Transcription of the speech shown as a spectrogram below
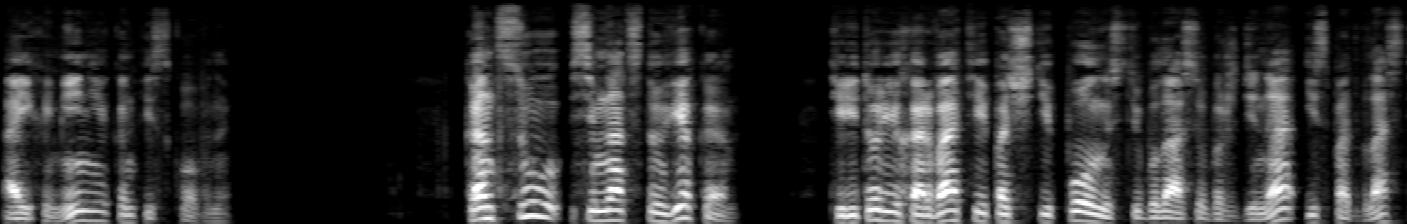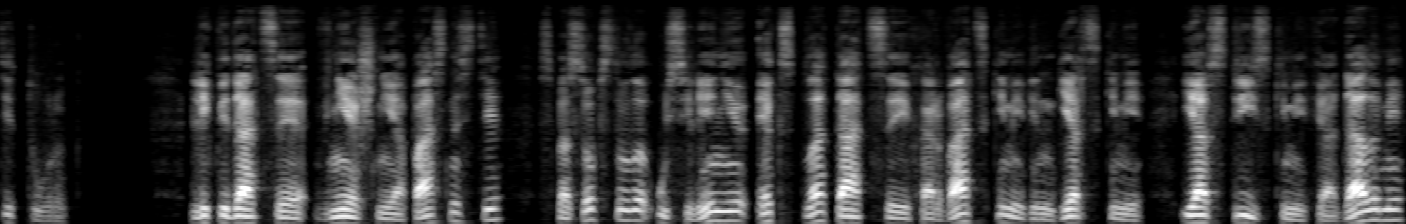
а их имения конфискованы. К концу XVII века территория Хорватии почти полностью была освобождена из-под власти турок. Ликвидация внешней опасности способствовала усилению эксплуатации хорватскими, венгерскими и австрийскими феодалами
